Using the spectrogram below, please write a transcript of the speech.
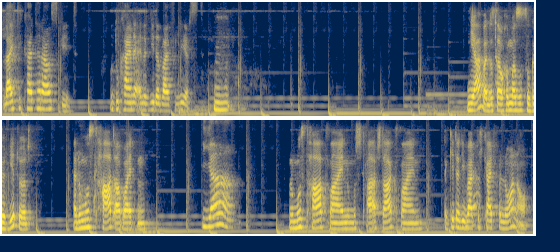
Leichtigkeit herausgeht und du keine Energie dabei verlierst? Mhm. Ja, weil das auch immer so suggeriert wird. Ja, du musst hart arbeiten. Ja. Du musst hart sein, du musst stark sein. Da geht ja die Weiblichkeit ja. verloren auch.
